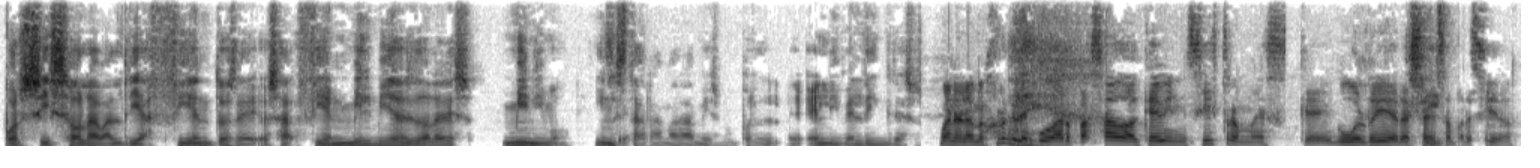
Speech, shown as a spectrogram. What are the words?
por sí sola valdría cientos de, o sea, 100 mil millones de dólares mínimo Instagram sí. ahora mismo por el, el, nivel de ingresos. Bueno, lo mejor que Ay. le pudo haber pasado a Kevin Systrom es que Google Reader haya sí. desaparecido.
